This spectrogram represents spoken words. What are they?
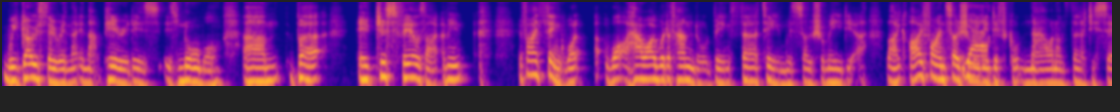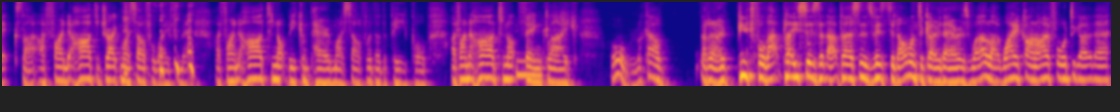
we go through in that in that period is is normal, um, but it just feels like. I mean, if I think what what how I would have handled being 13 with social media, like I find social yeah. media difficult now and I'm 36. Like I find it hard to drag myself away from it. I find it hard to not be comparing myself with other people. I find it hard to not mm. think like, oh, look how I don't know, beautiful that place is that that person has visited. I want to go there as well. Like, why can't I afford to go there?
